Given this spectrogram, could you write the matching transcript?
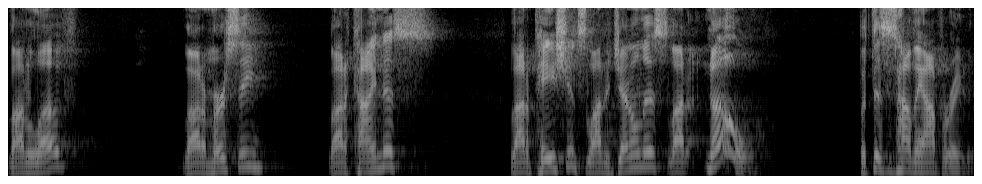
A lot of love, a lot of mercy, a lot of kindness, a lot of patience, a lot of gentleness, a lot of. No! But this is how they operated.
